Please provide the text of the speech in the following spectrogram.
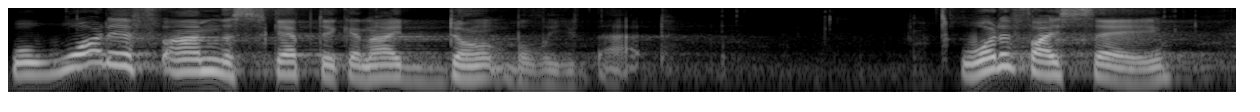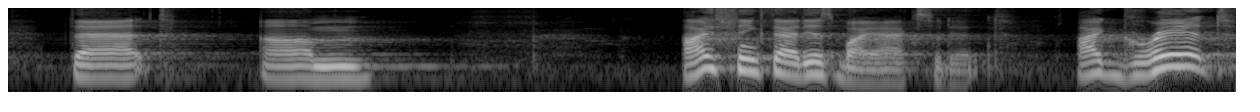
Well, what if I'm the skeptic and I don't believe that? What if I say that um, I think that is by accident? I grant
